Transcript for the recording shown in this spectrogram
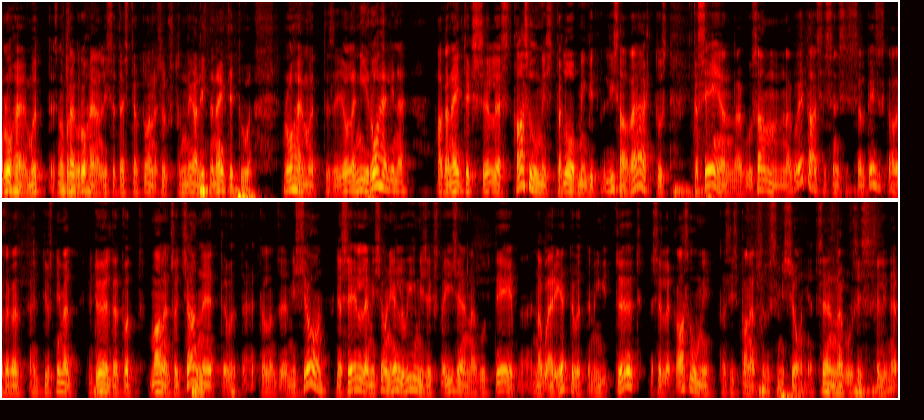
rohe mõttes, no praegu rohe on lihtsalt hästi aktuaalne, sellepärast on hea lihtne näiteid tuua. rohe mõttes ei ole nii roheline aga näiteks sellest kasumist ta loob mingit lisaväärtust. ka see on nagu samm nagu edasi, see on siis seal teises skaalas, aga et just nimelt, et öelda, et vot ma olen sotsiaalne ettevõte, et tal on see missioon ja selle missiooni elluviimiseks ta ise nagu teeb nagu äriettevõte mingit tööd ja selle kasumi ta siis paneb sellesse missiooni, et see on nagu siis selline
